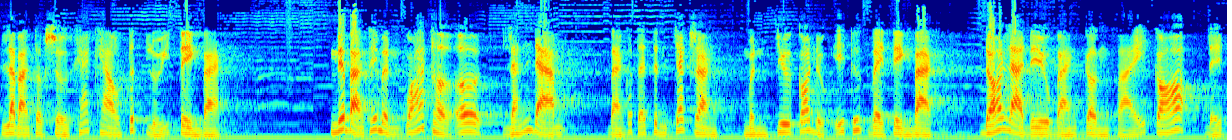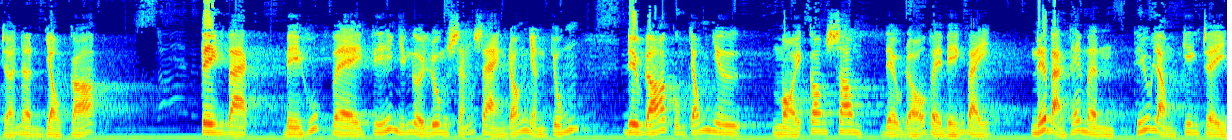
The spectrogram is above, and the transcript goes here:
là bạn thật sự khát khao tích lũy tiền bạc. Nếu bạn thấy mình quá thờ ơ, lãnh đạm, bạn có thể tin chắc rằng mình chưa có được ý thức về tiền bạc. Đó là điều bạn cần phải có để trở nên giàu có. Tiền bạc bị hút về phía những người luôn sẵn sàng đón nhận chúng. Điều đó cũng giống như mọi con sông đều đổ về biển vậy. Nếu bạn thấy mình thiếu lòng kiên trì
